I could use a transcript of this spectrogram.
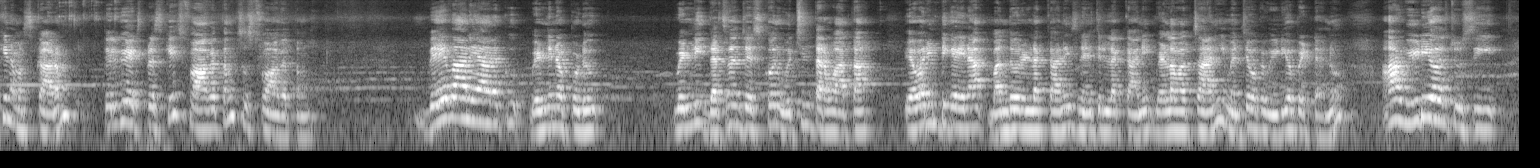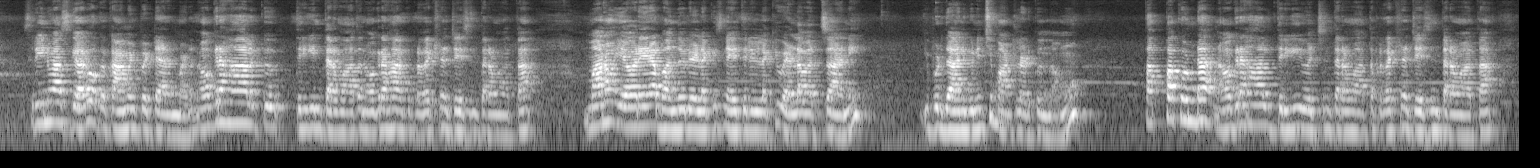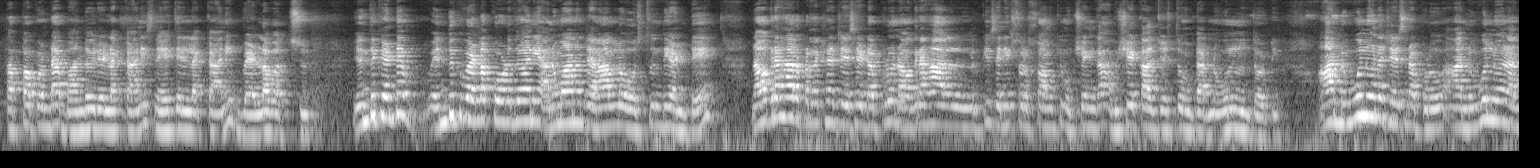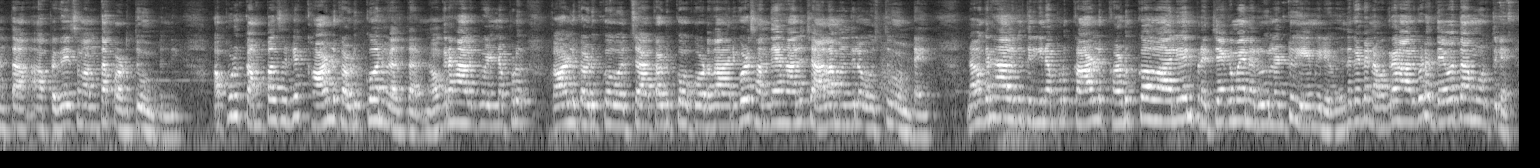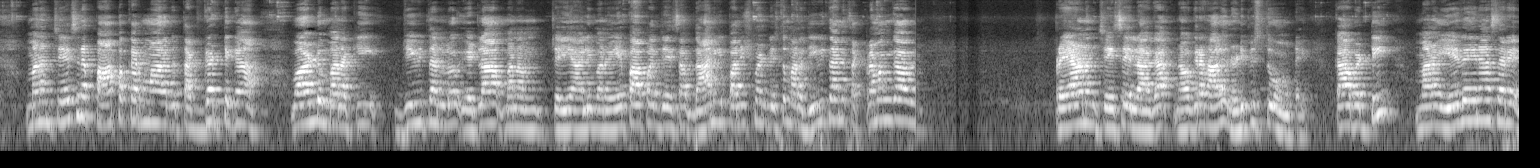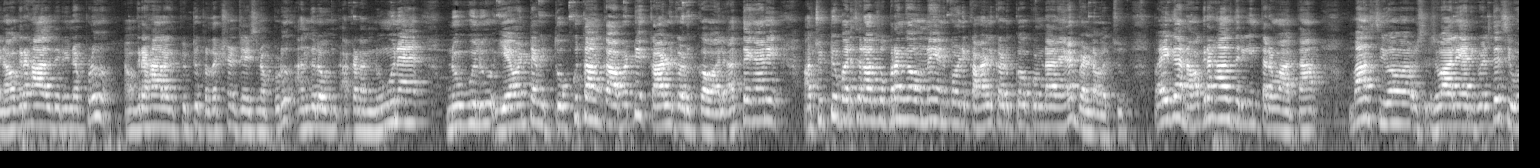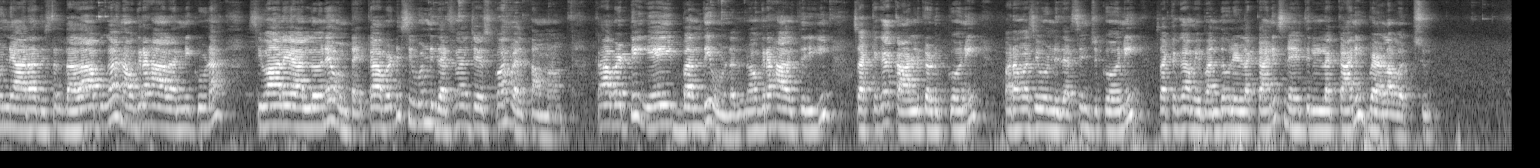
అందరికీ నమస్కారం. తెలుగు ఎక్స్ప్రెస్కి స్వాగతం సుస్వాగతం. దేవాలయాలకు వెళ్ళినప్పుడు వెళ్ళి దర్శనం చేసుకొని వచ్చిన తర్వాత ఎవరింటికైనా బంధువులకు కానీ స్నేహితులకు కానీ వెళ్ళవచ్చా అని ఈ మధ్య ఒక వీడియో పెట్టాను. ఆ వీడియో చూసి శ్రీనివాస్ గారు ఒక కామెంట్ పెట్టారనమాట నవగ్రహాలకు తిరిగిన తర్వాత నవగ్రహాలకు ప్రదక్షిణ చేసిన తర్వాత మనం ఎవరైనా బంధువులకి స్నేహితులకి వెళ్ళవచ్చా అని ఇప్పుడు దాని గురించి మాట్లాడుకుందాము. తప్పకుండా నవగ్రహాలు తిరిగి వచ్చిన తర్వాత ప్రదక్షిణ చేసిన తర్వాత తప్పకుండా బంధువులకు కానీ స్నేహితులకు కానీ వెళ్ళవచ్చు. ఎందుకంటే ఎందుకు వెళ్ళకూడదు అని అనుమానం జనాల్లో వస్తుంది అంటే నవగ్రహాల ప్రదక్షిణ చేసేటప్పుడు నవగ్రహాలకి శనీశ్వర స్వామికి ముఖ్యంగా అభిషేకాలు చేస్తూ ఉంటారు నువ్వుల నూనెతోటి ఆ నువ్వుల నూనె చేసినప్పుడు ఆ నువ్వుల నూనె అంతా ఆ ప్రదేశం అంతా పడుతూ ఉంటుంది. అప్పుడు కంపల్సరీగా కాళ్ళు కడుక్కొని వెళ్తారు. నవగ్రహాలకు వెళ్ళినప్పుడు కాళ్ళు కడుక్కోవచ్చా కడుక్కోకూడదా అని కూడా సందేహాలు చాలా మందిలో వస్తూ ఉంటాయి. నవగ్రహాలకు తిరిగినప్పుడు కాళ్ళు కడుక్కోవాలి అని ప్రత్యేకమైన రూల్ అంటూ ఏమీ లేవు. ఎందుకంటే నవగ్రహాలు కూడా దేవతామూర్తులే. మనం చేసిన పాపకర్మాలకు తగ్గట్టుగా వాళ్ళు మనకి జీవితంలో ఎట్లా మనం చేయాలి మనం ఏ పాపం చేసాం దానికి పనిష్మెంట్ ఇస్తూ మన జీవితాన్ని సక్రమంగా ప్రయాణం చేసేలాగా నవగ్రహాలు నడిపిస్తూ ఉంటాయి. కాబట్టి మనం ఏదైనా సరే నవగ్రహాలు తిరిగినప్పుడు నవగ్రహాల చుట్టూ ప్రదక్షిణ చేసినప్పుడు అందులో అక్కడ నూనె నువ్వులు ఏమంటే అవి తొక్కుతాం కాబట్టి కాళ్ళు కడుక్కోవాలి. అంతేగాని ఆ చుట్టూ పరిసరాలు శుభ్రంగా ఉన్నాయి అనుకోండి కాళ్ళు కడుక్కోకుండానే వెళ్ళవచ్చు. పైగా నవగ్రహాలు తిరిగిన తర్వాత మన శివ శివాలయానికి వెళ్తే శివుణ్ణి ఆరాధిస్తాం. దాదాపుగా నవగ్రహాలన్నీ కూడా శివాలయాల్లోనే ఉంటాయి. కాబట్టి శివుణ్ణి దర్శనం చేసుకొని వెళ్తాం మనం. కాబట్టి ఏ ఇబ్బంది ఉండదు. నవగ్రహాలు తిరిగి చక్కగా కాళ్ళు కడుక్కొని పరమశివుణ్ణి దర్శించుకొని చక్కగా మీ బంధువుల ఇళ్ళకి కానీ స్నేహితుల ఇళ్ళకి కానీ వెళ్ళవచ్చు.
